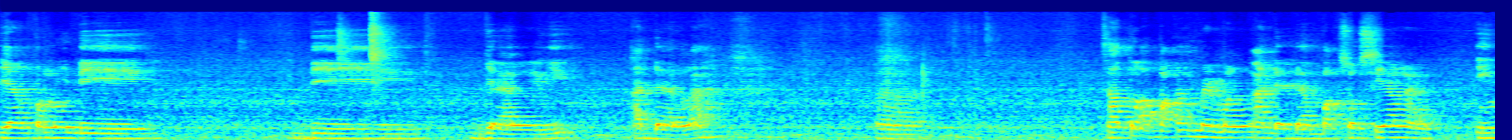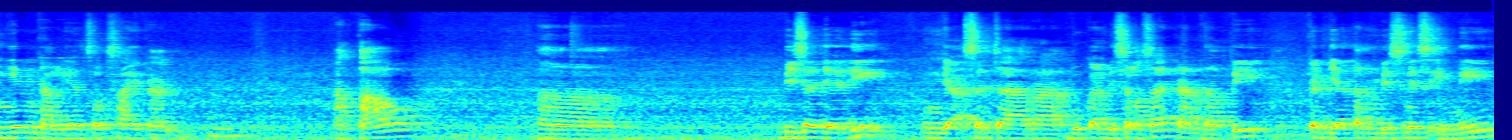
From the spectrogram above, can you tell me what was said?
yang perlu di digali adalah eh, satu apakah memang ada dampak sosial yang ingin kalian selesaikan? Atau eh, bisa jadi nggak secara bukan diselesaikan tapi kegiatan bisnis ini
